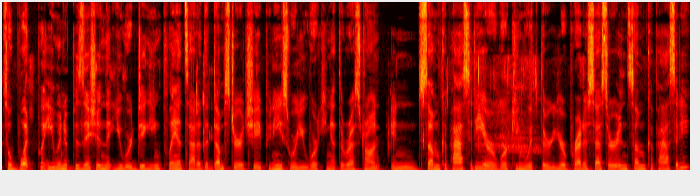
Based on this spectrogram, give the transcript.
So, what put you in a position that you were digging plants out of the dumpster at Chez Panisse? Were you working at the restaurant in some capacity, or working with the, your predecessor in some capacity?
